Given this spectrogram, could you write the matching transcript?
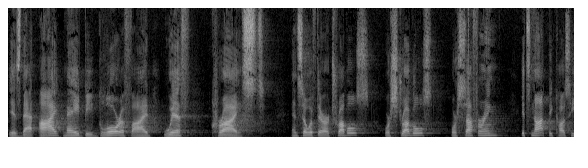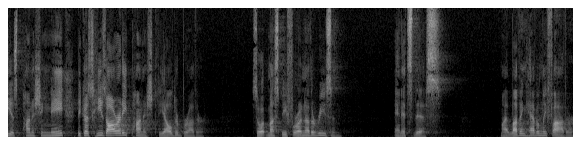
is that I may be glorified with Christ. And so, if there are troubles or struggles or suffering, it's not because he is punishing me, because he's already punished the elder brother. So it must be for another reason. And it's this My loving Heavenly Father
